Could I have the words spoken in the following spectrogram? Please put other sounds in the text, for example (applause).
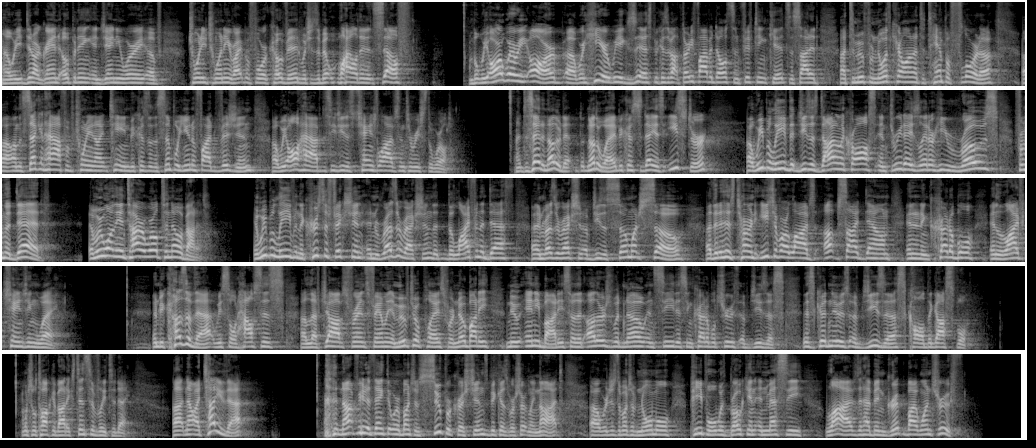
Uh, we did our grand opening in January of 2020, right before COVID, which is a bit (laughs) wild in itself. But we are where we are. Uh, we're here, we exist because about 35 adults and 15 kids decided uh, to move from North Carolina to Tampa, Florida. Uh, on the second half of 2019, because of the simple unified vision uh, we all have to see Jesus change lives and to reach the world. And to say it another, day, another way, because today is Easter, uh, we believe that Jesus died on the cross and three days later he rose from the dead. And we want the entire world to know about it. And we believe in the crucifixion and resurrection, the, the life and the death and resurrection of Jesus, so much so uh, that it has turned each of our lives upside down in an incredible and life changing way. And because of that, we sold houses, uh, left jobs, friends, family, and moved to a place where nobody knew anybody so that others would know and see this incredible truth of Jesus, this good news of Jesus called the gospel, which we'll talk about extensively today. Uh, now, I tell you that (laughs) not for you to think that we're a bunch of super Christians, because we're certainly not. Uh, we're just a bunch of normal people with broken and messy lives that have been gripped by one truth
